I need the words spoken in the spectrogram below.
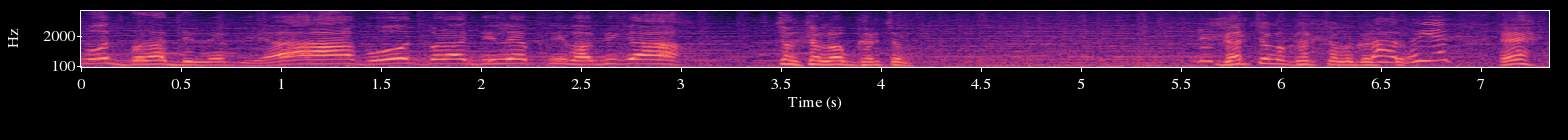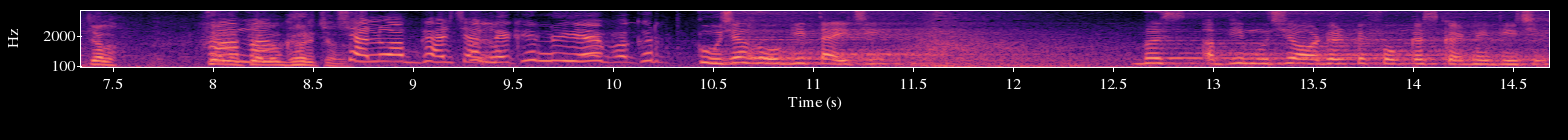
बहुत बड़ा दिल है भैया बहुत बड़ा दिल है अपनी भाभी का। चल चलो अब घर चलो। घर चलो घर चलो घर हाँ, चलो। है? चलो चलो हाँ, चलो घर चलो। चलो अब घर चलो। लेकिन ये अगर पूजा होगी ताई जी बस अभी मुझे ऑर्डर पे फोकस करने दीजिए।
